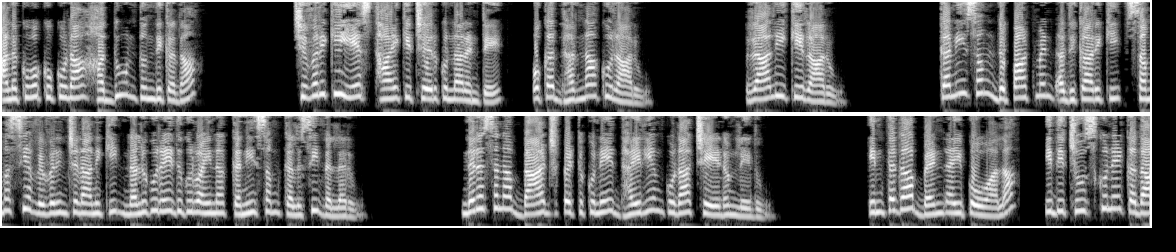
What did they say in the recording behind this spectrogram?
అనకువకు కూడా హద్దు ఉంటుంది కదా? చివరికి ఏ స్థాయికి చేరుకున్నారంటే ఒక ధర్నాకు రారు. ర్యాలీకి రారు. కనీసం డిపార్ట్మెంట్ అధికారికి సమస్య వివరించడానికి నలుగురైదుగురు అయినా కనీసం కలిసి వెళ్ళరు. నిరసన బ్యాడ్జ్ పెట్టుకునే ధైర్యం కూడా చేయడం లేదు. ఇంతగా బెండ్ అయిపోవాలా? ఇది చూసుకునే కదా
